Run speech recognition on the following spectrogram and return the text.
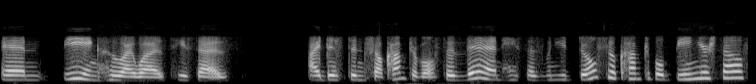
And being who I was, he says, I just didn't feel comfortable. So then he says, when you don't feel comfortable being yourself,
